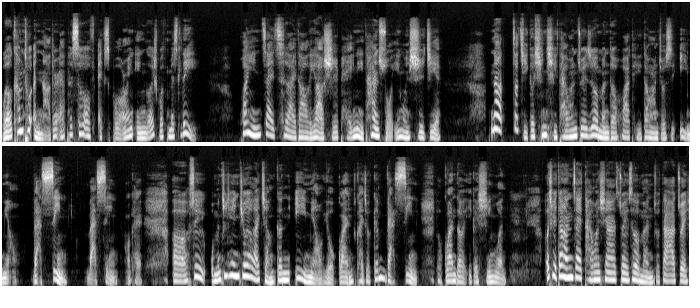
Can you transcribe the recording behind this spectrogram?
welcome to another episode of Exploring English with Miss Lee. 欢迎再次来到李老师陪你探索英文世界。那这几个星期，台湾最热门的话题当然就是疫苗 （vaccine）。vaccine，OK，、呃，所以我们今天就要来讲跟疫苗有关，快就跟 vaccine 有关的一个新闻。而且，当然，在台湾现在最热门，就大家最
